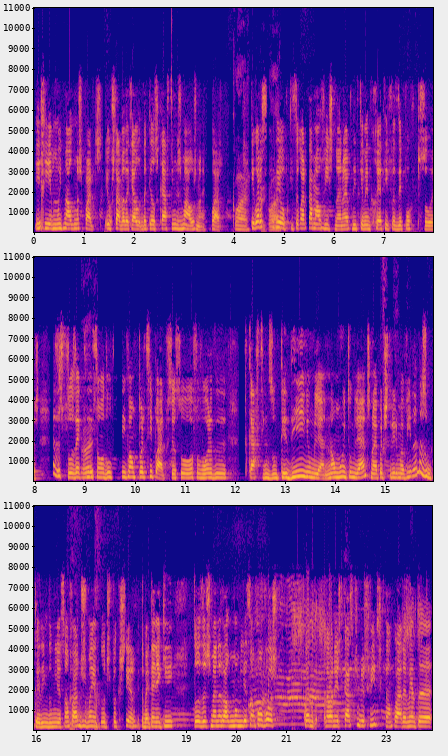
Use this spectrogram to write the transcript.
E ria muito em algumas partes. Eu gostava daquela, daqueles castings maus, não é? Claro. Claro. Que agora se claro. perdeu, porque isso agora está mal visto, não é? Não é politicamente correto ir fazer pouco de pessoas. Mas as pessoas é que é. são adultos e vão participar. Por isso eu sou a favor de, de castings um bocadinho humilhantes. Não muito humilhantes, não é para destruir uma vida, mas um bocadinho de humilhação faz-nos bem a todos para crescer. Eu também tenho aqui todas as semanas alguma humilhação convosco. Quando, não, neste caso com os meus filhos, que estão claramente a,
